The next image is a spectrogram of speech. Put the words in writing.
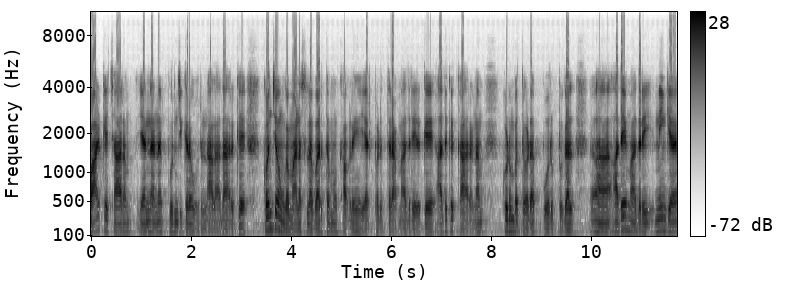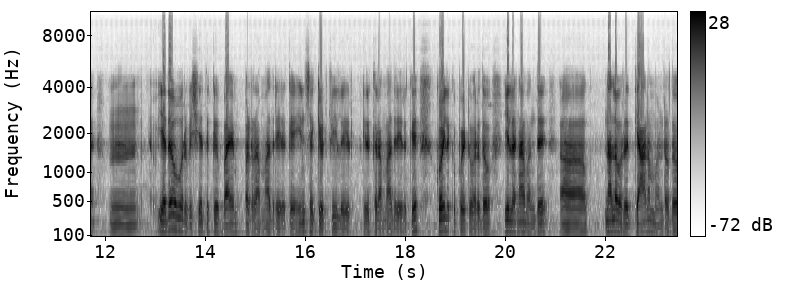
வாழ்க்கை சாரம் என்னன்னு புரிஞ்சுக்கிற ஒரு நாளாக தான் இருக்குது கொஞ்சம் உங்கள் மனசில் வருத்தமும் கவலையும் ஏற்படுத்துகிற மாதிரி இருக்குது அதுக்கு காரணம் குடும்பத்தோட பொறுப்புகள். அதே மாதிரி நீங்கள் ஏதோ ஒரு விஷயத்துக்கு பயப்படுற மாதிரி இருக்குது இன்செக்யூர்ட் ஃபீல் இருக்கிற மாதிரி இருக்குது கோயிலுக்கு போயிட்டு வரதோ இல்லைன்னா வந்து நல்ல ஒரு தியானம் பண்ணுறதோ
